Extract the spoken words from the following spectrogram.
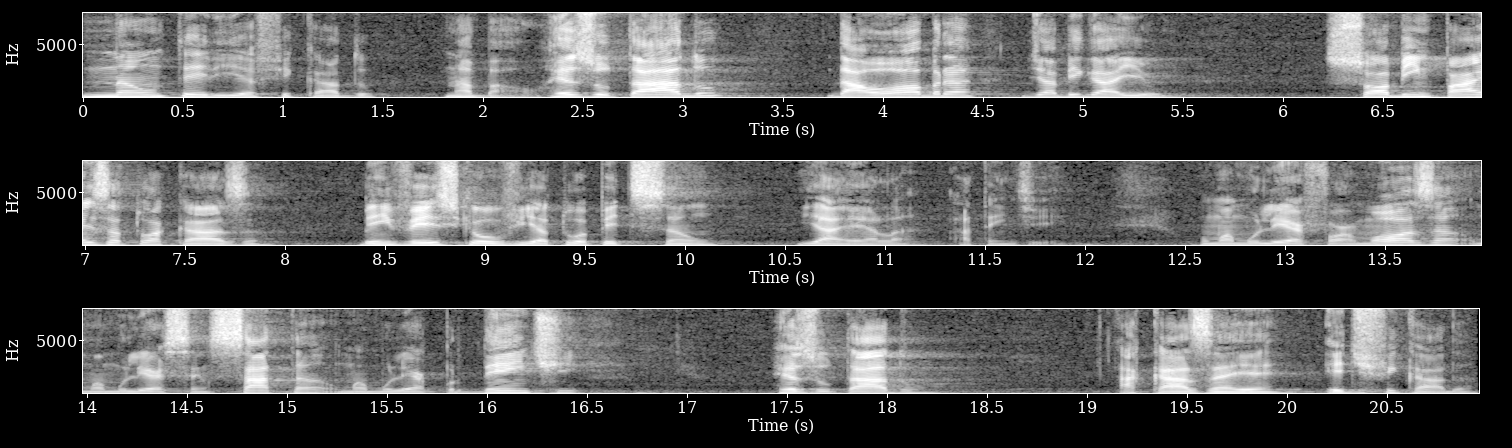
não teria ficado Nabal. Resultado da obra de Abigail. Sobe em paz a tua casa, bem vês que ouvi a tua petição e a ela atendi. Uma mulher formosa, uma mulher sensata, uma mulher prudente. Resultado, a casa é edificada.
